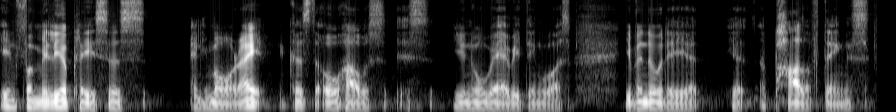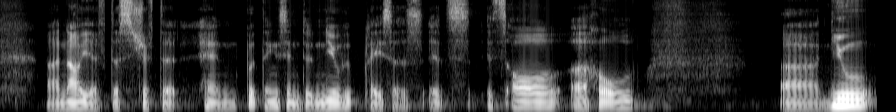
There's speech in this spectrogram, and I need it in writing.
in familiar places anymore, right? Because the old house is, you know, where everything was, even though they had, had a pile of things. Uh, now you have just shifted and put things into new places. It's it's all a whole uh, new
